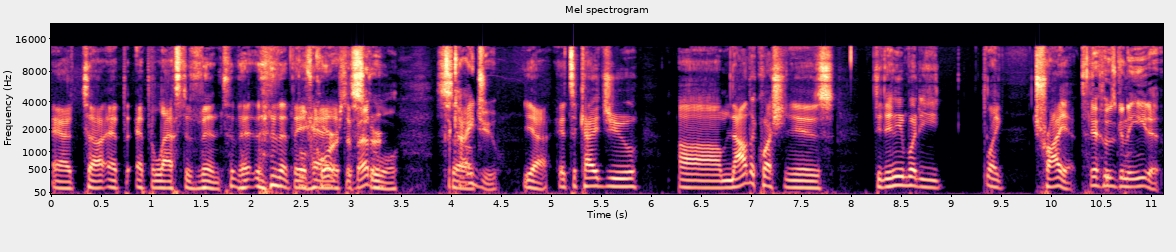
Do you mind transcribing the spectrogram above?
at uh, at at the last event that that they Of had course, at the better. school. It's a kaiju. Yeah, it's a kaiju. Um, now the question is, did anybody like try it? Yeah, who's gonna eat it?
